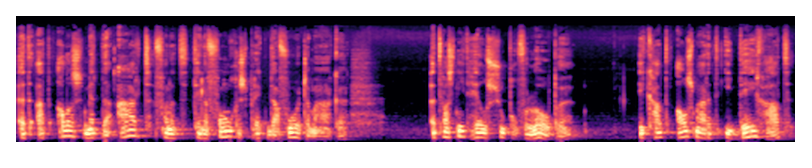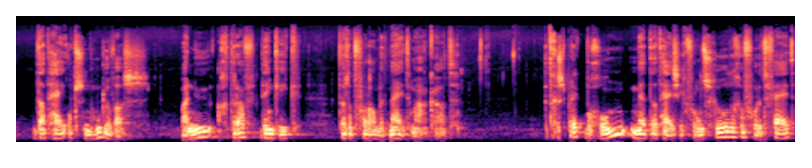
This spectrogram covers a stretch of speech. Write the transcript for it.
Het had alles met de aard van het telefoongesprek daarvoor te maken. Het was niet heel soepel verlopen. Ik had alsmaar het idee gehad dat hij op zijn hoede was. Maar nu, achteraf, denk ik dat het vooral met mij te maken had. Het gesprek begon met dat hij zich verontschuldigde voor het feit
